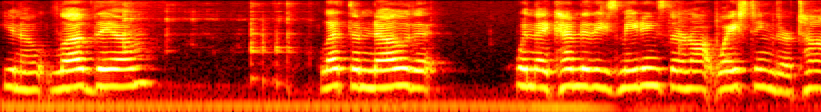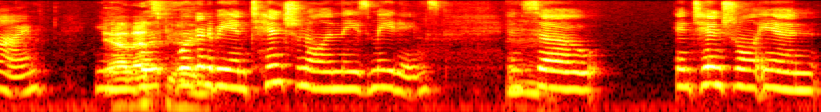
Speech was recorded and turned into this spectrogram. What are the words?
you know love them let them know that when they come to these meetings they're not wasting their time. You know that's we're, good. we're going to be intentional in these meetings. And mm-hmm. so intentional in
